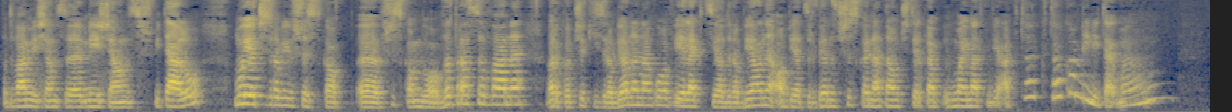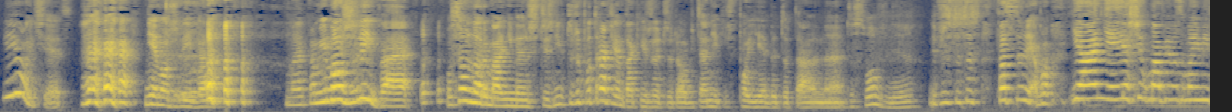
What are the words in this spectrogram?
po dwa miesiące, miesiąc w szpitalu. Mój ojciec robił wszystko. E, Wszystko było wyprasowane, warkoczyki zrobione na głowie, lekcje odrobione, obiad zrobiony, wszystko i na nauczycielka mojej matki mówi, a kto, kto Kamili tak? Mówię, Jej ojciec. Niemożliwe. No jak niemożliwe. Bo są normalni mężczyźni, którzy potrafią takie rzeczy robić, a nie jakieś pojeby totalne. Dosłownie. No po prostu to jest fascynujące, bo ja nie, ja się umawiam z moimi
